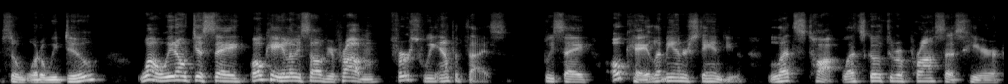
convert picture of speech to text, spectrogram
So, what do we do? Well, we don't just say, okay, let me solve your problem. First, we empathize. We say, okay, let me understand you. Let's talk. Let's go through a process here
